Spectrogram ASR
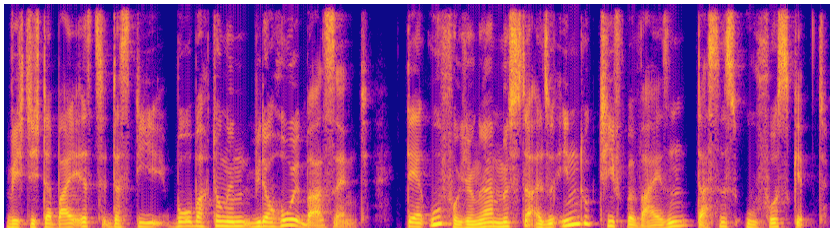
Wichtig dabei ist, dass die Beobachtungen wiederholbar sind. Der UFO-Jünger müsste also induktiv beweisen, dass es UFOs gibt.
